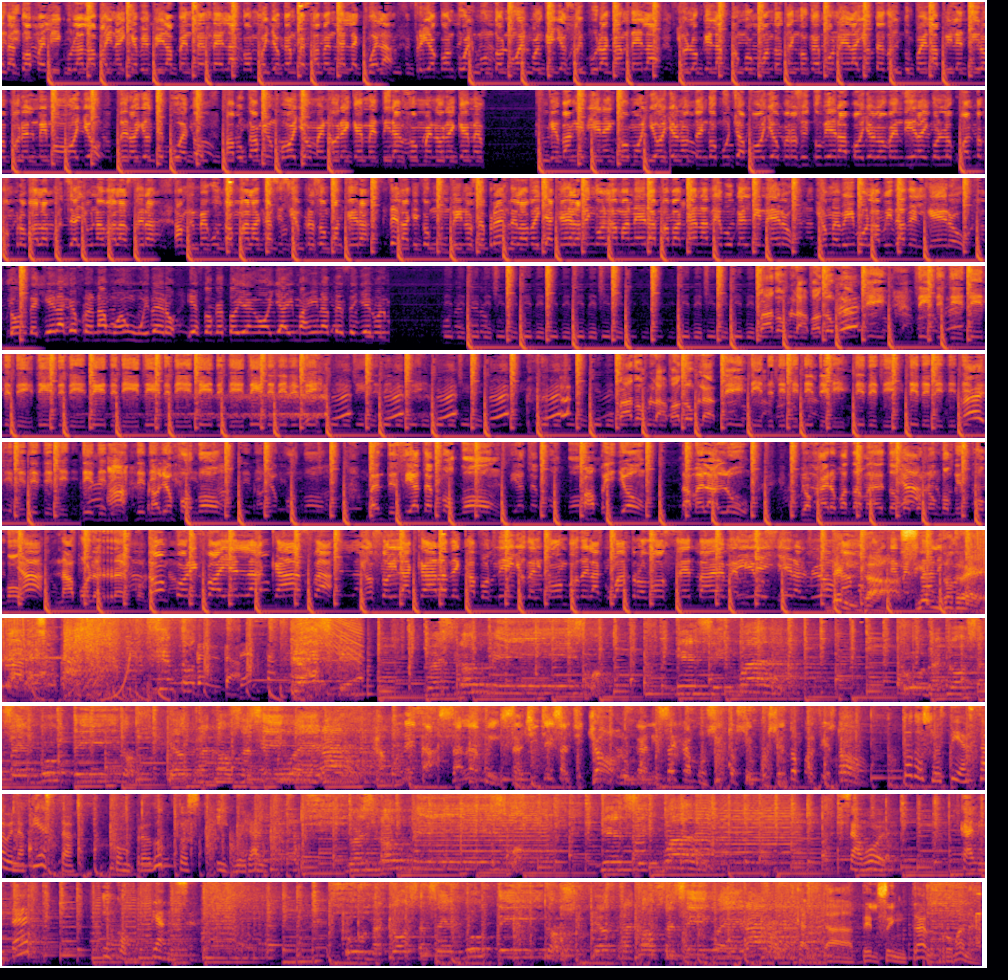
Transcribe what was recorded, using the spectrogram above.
De tu película, la los días saben a fiesta con productos Igueral. No es lo mismo, ni es igual. Sabor, calidad y confianza. Una cosa es embutido y otra cosa es igual. Calidad del Central Romana.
